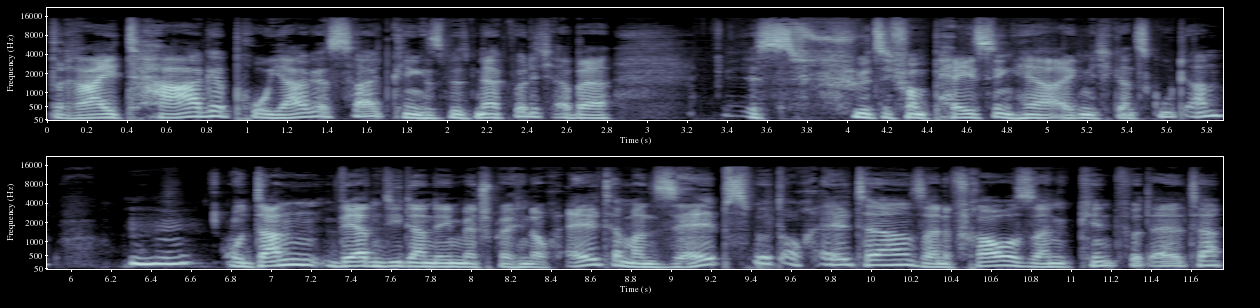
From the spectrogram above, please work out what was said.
drei Tage pro Jahreszeit. Klingt jetzt ein bisschen merkwürdig, aber es fühlt sich vom Pacing her eigentlich ganz gut an. Mhm. Und dann werden die dann dementsprechend auch älter. Man selbst wird auch älter, seine Frau, sein Kind wird älter.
